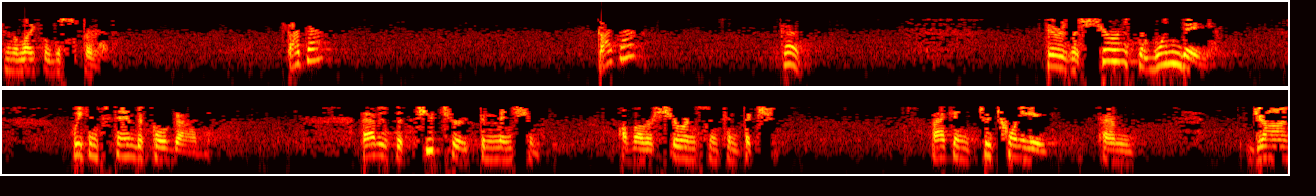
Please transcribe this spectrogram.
in the life of the Spirit. Got that? Got that? Good. There is assurance that one day we can stand before God. That is the future dimension of our assurance and conviction. back in 228, um, John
